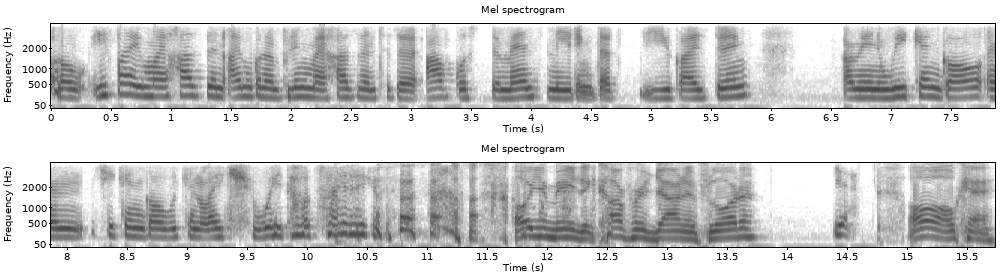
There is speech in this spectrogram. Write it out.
Oh, if I my husband, I'm gonna bring my husband to the August the men's meeting that you guys doing. I mean, we can go and he can go. We can like wait outside. I guess. Oh, you mean the conference down in Florida? yeah. Oh, okay.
